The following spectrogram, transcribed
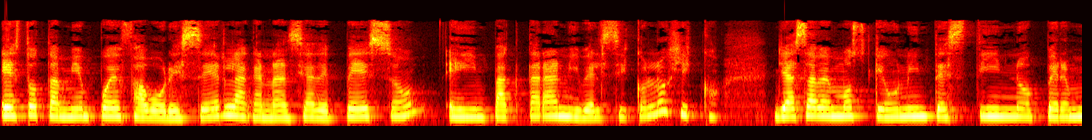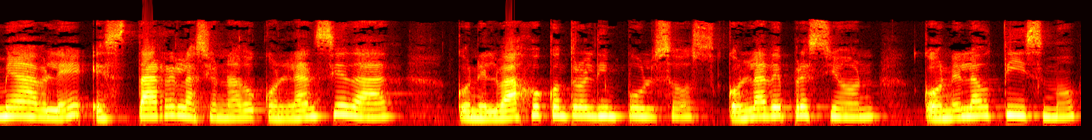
Esto también puede favorecer la ganancia de peso e impactar a nivel psicológico. Ya sabemos que un intestino permeable está relacionado con la ansiedad, con el bajo control de impulsos, con la depresión, con el autismo,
